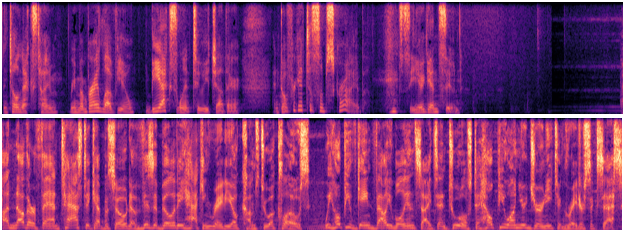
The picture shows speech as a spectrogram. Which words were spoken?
Until next time, remember I love you, be excellent to each other, and don't forget to subscribe. See you again soon. Another fantastic episode of Visibility Hacking Radio comes to a close. We hope you've gained valuable insights and tools to help you on your journey to greater success.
